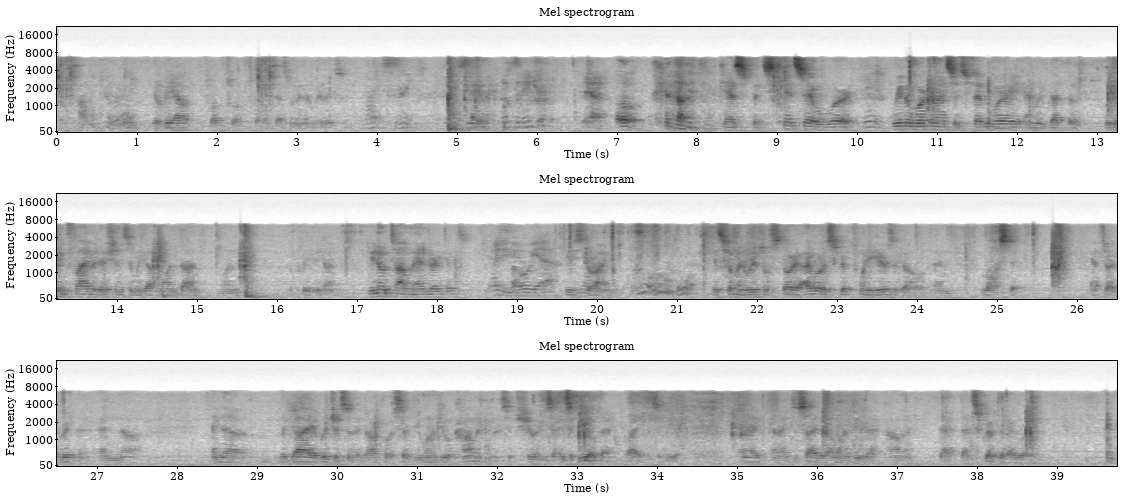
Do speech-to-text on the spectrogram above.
so. Oh, really? It'll be out twelve, twelve, twelve, that's when they're gonna release it. Nice. What's the- Anyway. What's the nature of it? Yeah. Oh, can't, sp- can't say a word. We've been working on it since February, and we've got the, we're doing five editions, and we got one done, one completely done. Do you know who Tom Mandrake is? I do. Oh, yeah. He's Yeah. drawing. Ooh, cool. It's from an original story. I wrote a script 20 years ago and lost it after I'd written it. And, uh, and uh, the guy, Richardson at Dark Horse, said, do you want to do a comic? And I said, sure. He said, it's a deal then, right? It's a deal. And I, and I decided I want to do that comic, that, that script that I wrote.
